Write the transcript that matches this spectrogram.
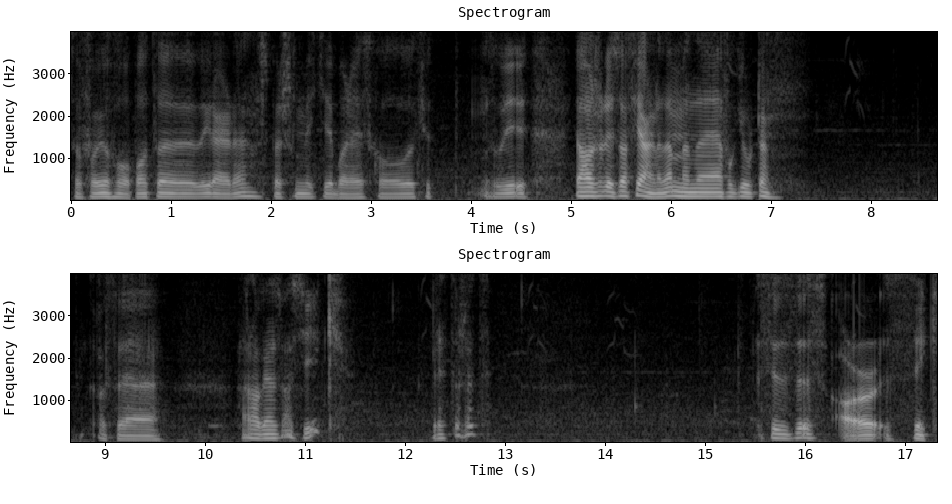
Så får vi håpe at uh, vi greier det. Spørs om vi ikke bare skal kutte altså vi, Jeg har så lyst til å fjerne dem, men uh, jeg får ikke gjort det. Skal vi se Her har vi en som er syk. Rett og slett. Citizens are sick.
